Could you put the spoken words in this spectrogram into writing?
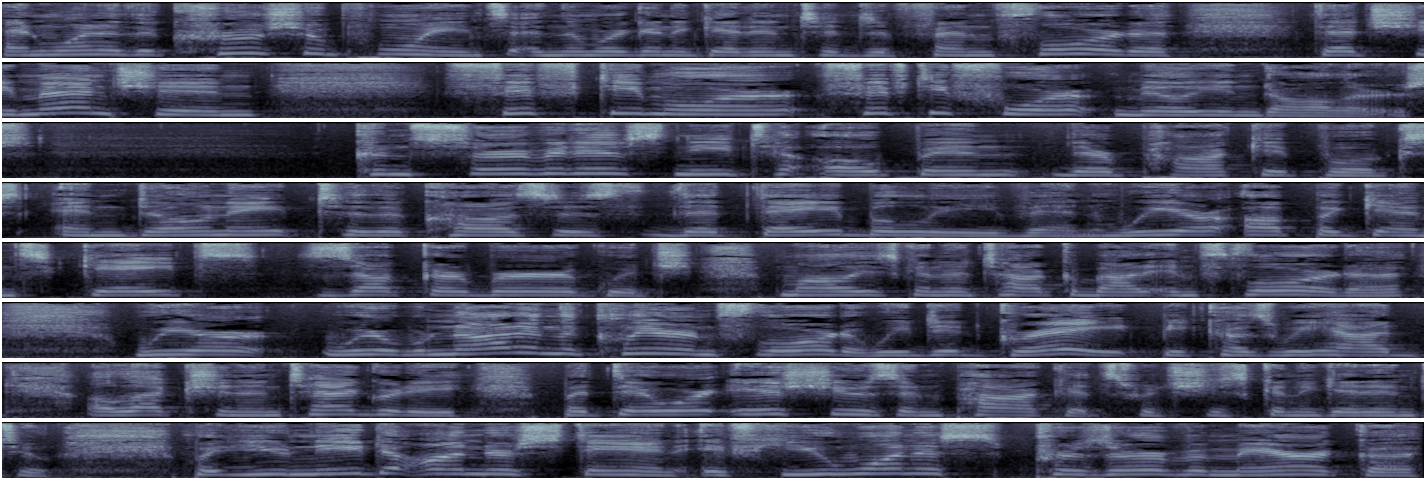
And one of the crucial points, and then we're going to get into defend Florida, that she mentioned, fifty more, fifty-four million dollars Conservatives need to open their pocketbooks and donate to the causes that they believe in. We are up against Gates, Zuckerberg, which Molly's going to talk about in Florida. We are we're not in the clear in Florida. We did great because we had election integrity, but there were issues in pockets, which she's going to get into. But you need to understand if you want to preserve America,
